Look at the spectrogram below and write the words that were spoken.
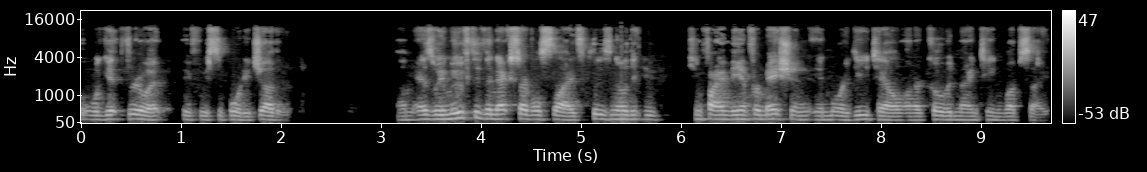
but we'll get through it if we support each other. Um, as we move through the next several slides, please know that you can find the information in more detail on our COVID-19 website.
